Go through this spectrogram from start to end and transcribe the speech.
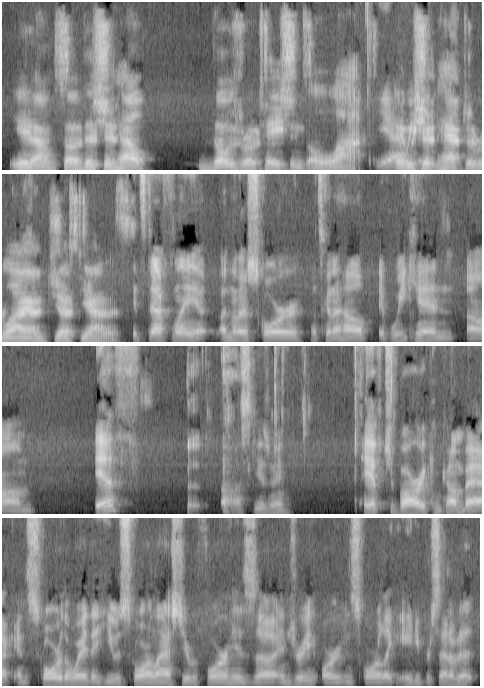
You know, so this should help those rotations a lot. Yeah. and we shouldn't have to rely on just Giannis. It's definitely another scorer that's gonna help if we can. Um, if oh, excuse me, if Jabari can come back and score the way that he was scoring last year before his uh, injury, or even score like eighty percent of it,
